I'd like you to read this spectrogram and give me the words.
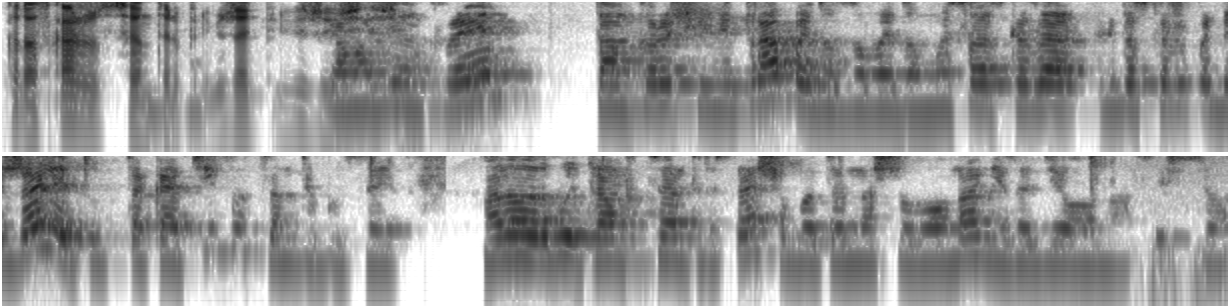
Когда скажут в центр прибежать, прибежишь. Там один фрейм, там, короче, ветра пойдут за войдом. Мы сразу сказали, когда скажу побежали, тут такая птица в центре будет стоять. Она надо будет прям в центре стоять, чтобы эта наша волна не задела нас, и все.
